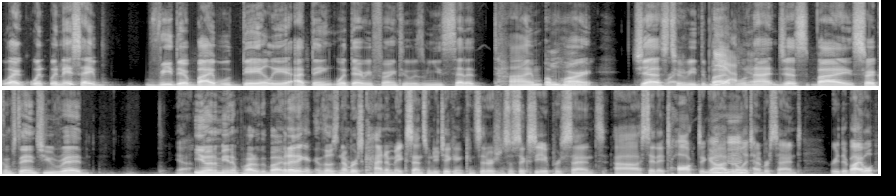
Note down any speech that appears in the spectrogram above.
like when when they say read their Bible daily, I think what they're referring to is when you set a time apart just to read the Yeah. Bible, not just by circumstance you read, yeah. you know what I mean, a part of the Bible. But I think those numbers kind of make sense when you take in consideration. So 68% uh, say they talk to God, Mm-hmm. but only 10% read their Bible.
